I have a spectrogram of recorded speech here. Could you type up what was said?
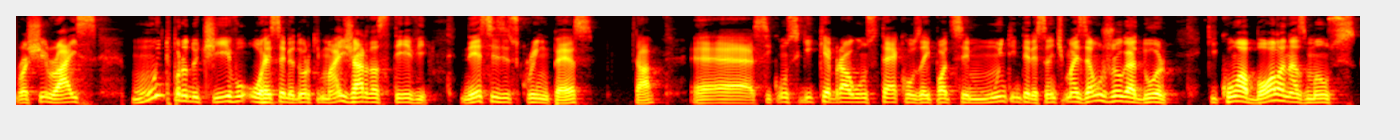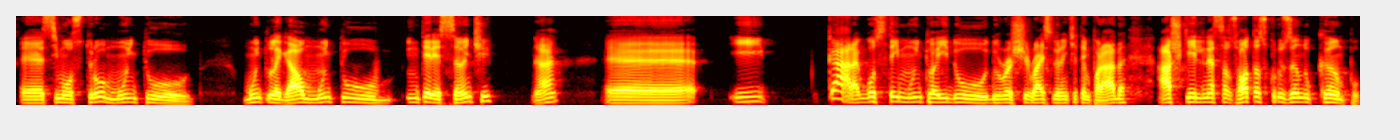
Rashi Rice, muito produtivo, o recebedor que mais jardas teve nesses screen pass, tá? É, se conseguir quebrar alguns tackles aí pode ser muito interessante, mas é um jogador que com a bola nas mãos é, se mostrou muito muito legal, muito interessante, né? É, e cara, gostei muito aí do, do Rush Rice durante a temporada. Acho que ele nessas rotas cruzando o campo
